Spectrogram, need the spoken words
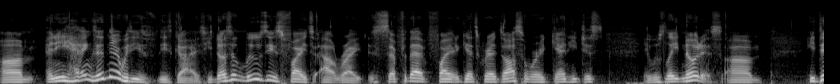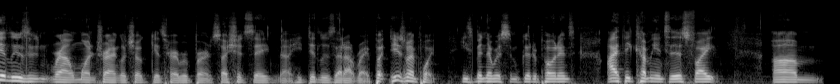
Um, and he hangs in there with these these guys. He doesn't lose these fights outright, except for that fight against Grant Dawson, where again he just it was late notice. Um, he did lose in round one triangle choke against Herbert Burns, so I should say no, he did lose that outright. But here's my point: he's been there with some good opponents. I think coming into this fight, um,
